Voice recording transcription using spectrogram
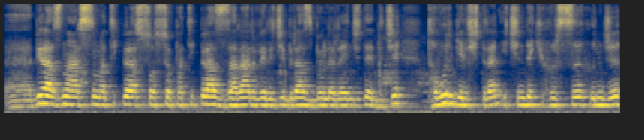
e, biraz narsizmatik, biraz sosyopatik, biraz zarar verici, biraz böyle rencide edici tavır geliştiren, içindeki hırsı, hıncı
